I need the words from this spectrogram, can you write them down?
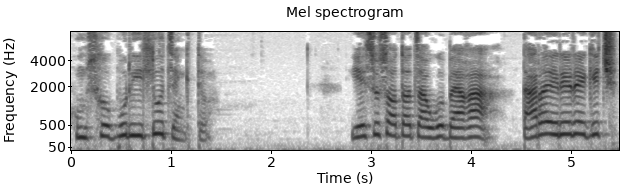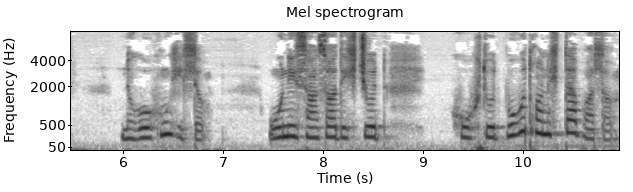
хөмсгөө бүр илүү зангидав. Есүс одоо завгүй байгаа. Дараа ирээрэй гэж нөгөө хүн хэлв. Үүнийг сонсоод ихчүүд хүүхдүүд бүгд гонигтай болов.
